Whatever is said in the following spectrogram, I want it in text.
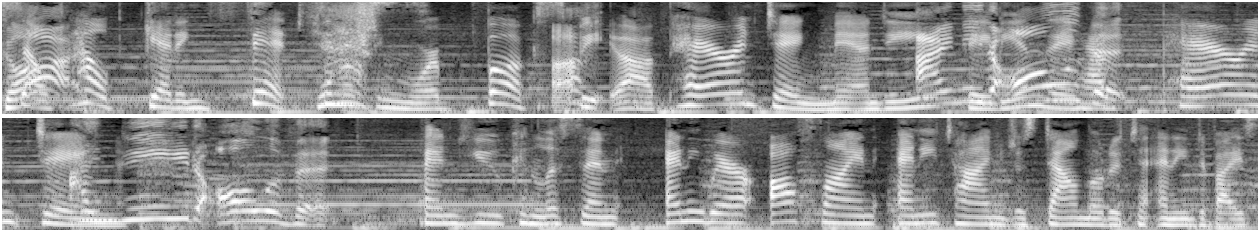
God. self help, getting fit, finishing more books, uh, parenting, Mandy. I need Fabian, all of it. parenting. I need all of it. And you can listen anywhere, offline, anytime. Just download it to any device.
